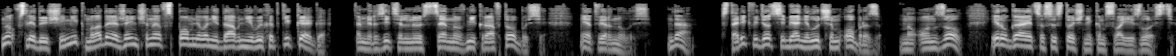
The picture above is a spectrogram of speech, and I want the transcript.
Но в следующий миг молодая женщина вспомнила недавние выходки Кэга, омерзительную сцену в микроавтобусе, и отвернулась. Да, Старик ведет себя не лучшим образом, но он зол и ругается с источником своей злости.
